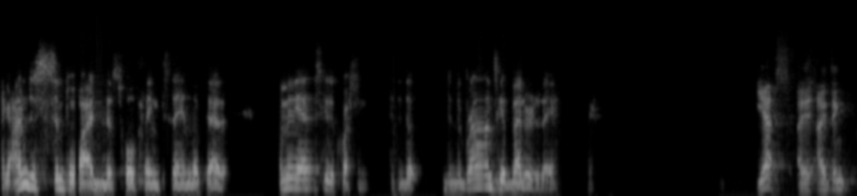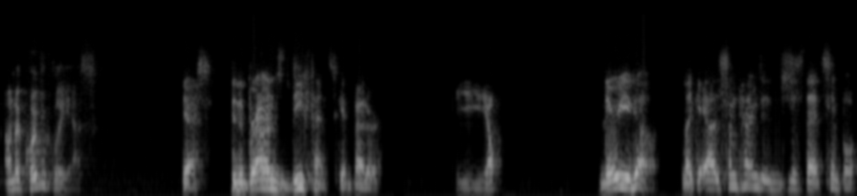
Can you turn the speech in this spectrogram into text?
Like I'm just simplified this whole thing today and looked at it. Let me ask you the question: Did the did the Browns get better today? Yes, I, I think unequivocally yes. Yes. Did the Browns defense get better? Yep. There you go. Like uh, sometimes it's just that simple.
